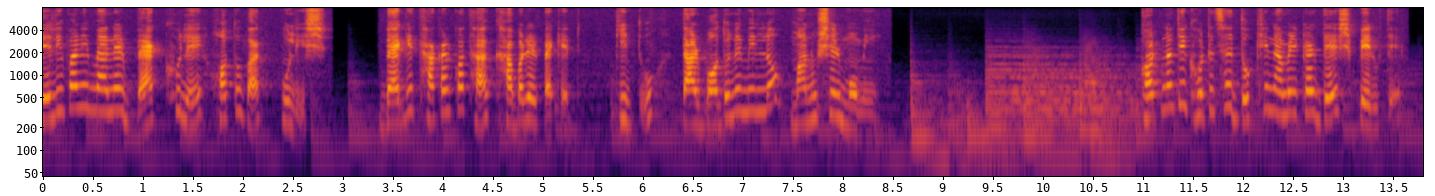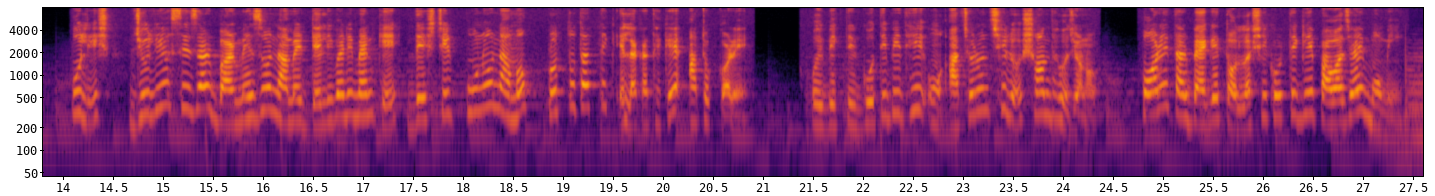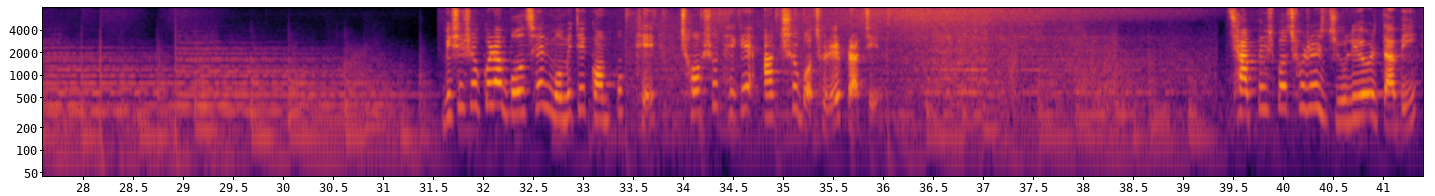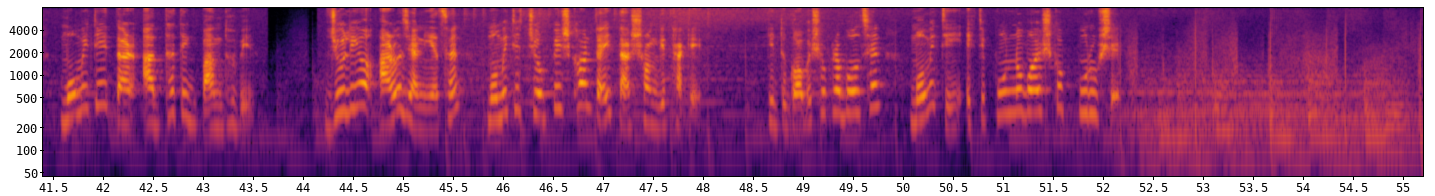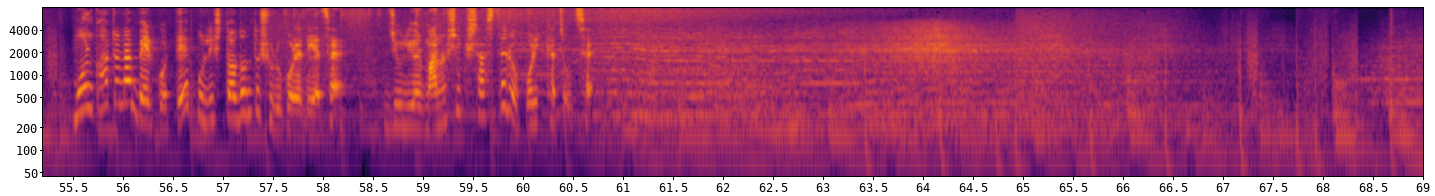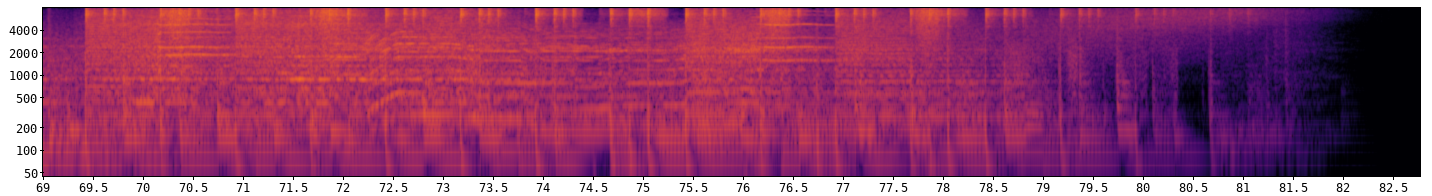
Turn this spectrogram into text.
Delivery ম্যানের bag খুলে হতবাক পুলিশ। ব্যাগে থাকার কথা খাবারের প্যাকেট, কিন্তু তার বদলে মিলল মানুষের মমি। ঘটনাটি ঘটেছে দক্ষিণ আমেরিকার দেশ পেরুতে। পুলিশ জুলিও সিজার বার্মেজো নামের ডেলিভারি ম্যানকে দেশটির পুনো নামক প্রত্নতাত্ত্বিক এলাকা থেকে আটক করে। ওই ব্যক্তির গতিবিধি ও আচরণ ছিল সন্দেহজনক। পরে তার ব্যাগে তল্লাশি করতে গিয়ে পাওয়া যায় মমি। বিশেষজ্ঞরা বলছেন মমিটি কমপক্ষে ছশো থেকে আটশো বছরের প্রাচীন। ছাব্বিশ বছরের জুলিওর দাবি, মমিটি তার আধ্যাত্মিক বান্ধবীর। জুলিও আরও জানিয়েছেন, মমিটি চব্বিশ ঘন্টাই তার সঙ্গে থাকে। কিন্তু গবেষকরা বলছেন, মমিটি একটি পূর্ণবয়স্ক পুরুষের। মূল ঘটনা বের করতে পুলিশ তদন্ত শুরু করে দিয়েছে। জুলিওর মানসিক স্বাস্থ্যেরও পরীক্ষা চলছে।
